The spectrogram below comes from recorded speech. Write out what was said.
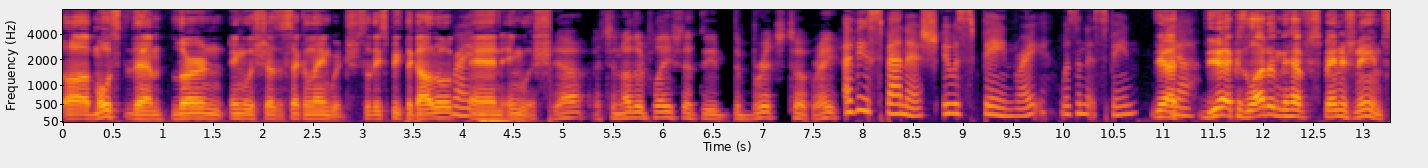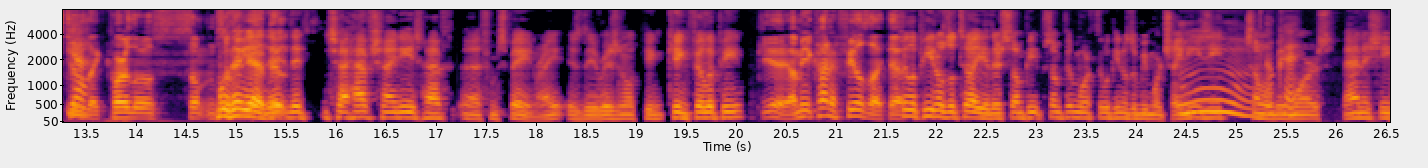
Uh, most of them learn English as a second language, so they speak Tagalog Right. and English. Yeah, it's another place that the the Brits took, right? I think Spanish. It was Spain, right? Wasn't it Spain? Yeah, Yeah. yeah, because a lot of them have Spanish names too, Yeah. like Carlos something. Well, something. they, yeah, they're- they, they ch- half Chinese, half uh, from Spain, right? Is the original King King Philippine? yeah. I mean, it kind of feels like that. Filipinos will tell you there's some people, some more Filipinos will be more Chinesey, Mm, some will be more Spanishy,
